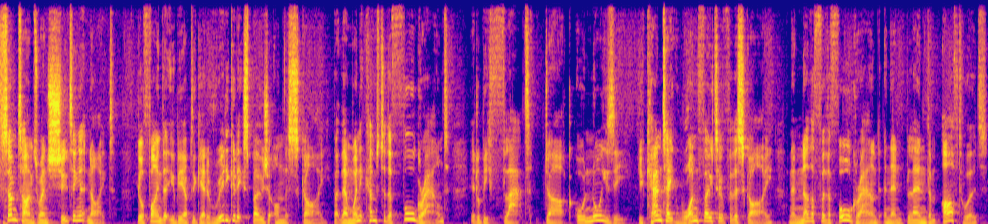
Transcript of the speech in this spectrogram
Sometimes when shooting at night, you'll find that you'll be able to get a really good exposure on the sky, but then when it comes to the foreground, it'll be flat, dark, or noisy. You can take one photo for the sky and another for the foreground and then blend them afterwards,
